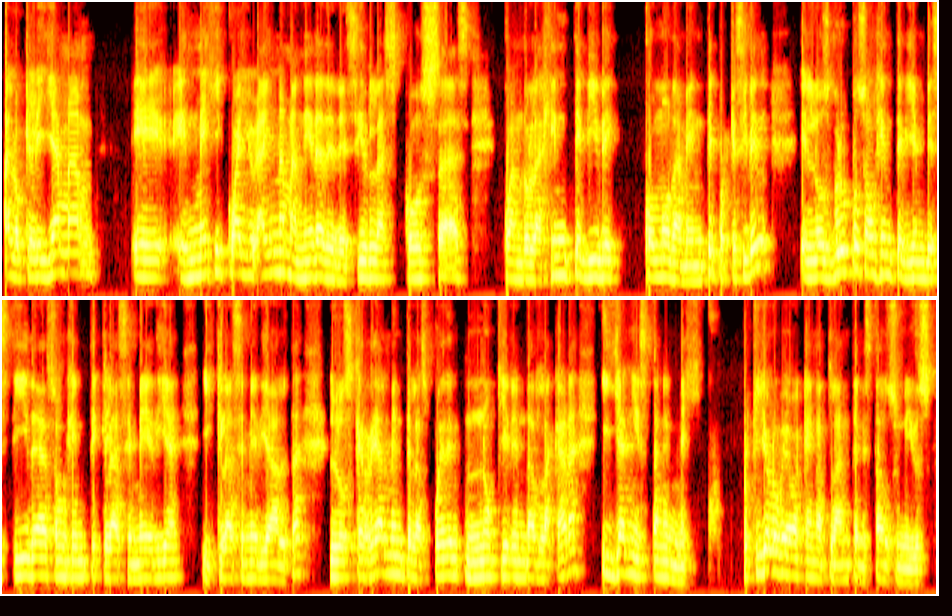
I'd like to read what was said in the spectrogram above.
a lo que le llaman eh, en México hay, hay, una manera de decir las cosas cuando la gente vive cómodamente, porque si ven, en los grupos son gente bien vestida, son gente clase media y clase media alta, los que realmente las pueden no quieren dar la cara y ya ni están en México, porque yo lo veo acá en Atlanta, en Estados Unidos.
